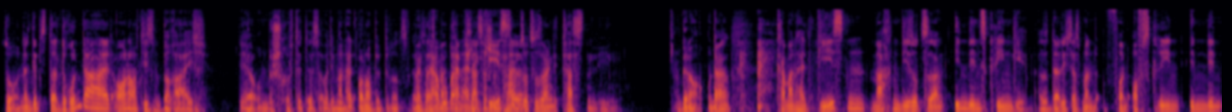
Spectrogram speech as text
So, und dann gibt's da drunter halt auch noch diesen Bereich, der unbeschriftet ist, aber den man halt auch noch mit benutzen kann. Das heißt, da wo man beim klassischen Geste- Palm sozusagen die Tasten liegen. Genau. Und da kann man halt Gesten machen, die sozusagen in den Screen gehen. Also dadurch, dass man von Offscreen in den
